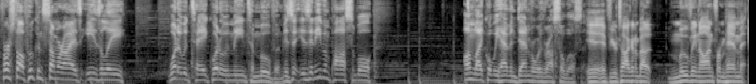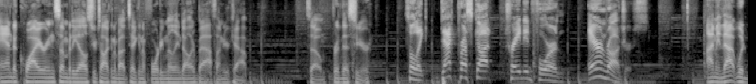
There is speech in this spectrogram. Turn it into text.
first off, who can summarize easily what it would take, what it would mean to move him? Is it is it even possible? Unlike what we have in Denver with Russell Wilson. If you're talking about moving on from him and acquiring somebody else, you're talking about taking a forty million dollar bath on your cap. So for this year, So like Dak Prescott traded for Aaron Rodgers. I mean that would.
